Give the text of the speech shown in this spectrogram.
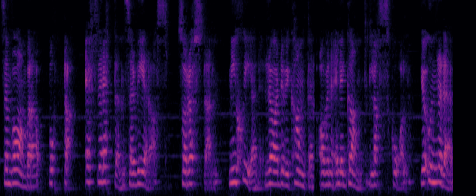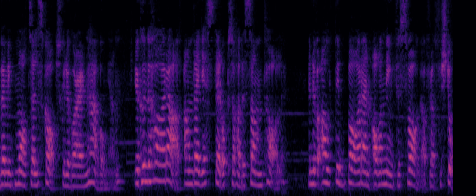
Sen var han bara borta. Efterrätten serveras sa rösten. Min sked rörde vid kanten av en elegant glasskål. Jag undrade vem mitt matsällskap skulle vara den här gången. Jag kunde höra att andra gäster också hade samtal, men det var alltid bara en aning för svaga för att förstå.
